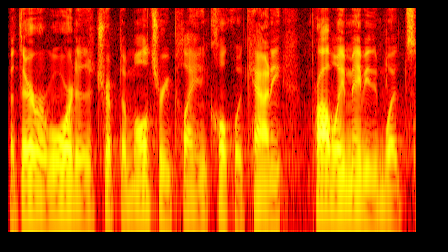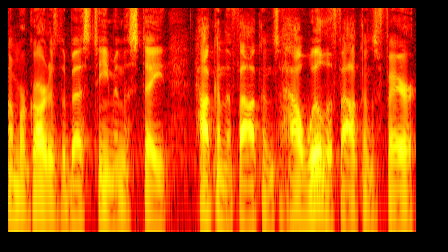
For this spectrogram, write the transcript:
but their reward is a trip to Moultrie playing Colquitt County, probably maybe what some regard as the best team in the state. How can the Falcons, how will the Falcons fare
